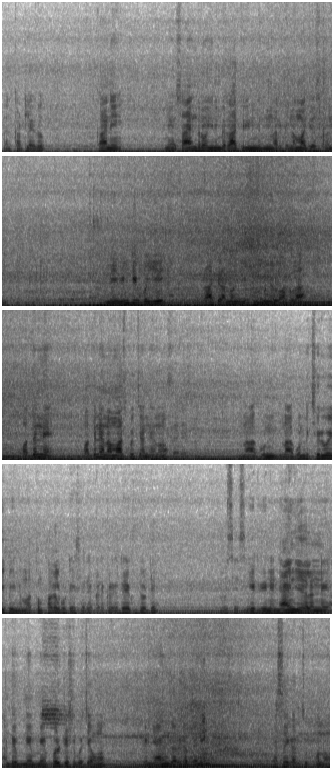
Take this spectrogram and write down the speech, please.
దాన్ని కట్టలేదు. కానీ మేము సాయంత్రం ఎనిమిది రాత్రి ఎనిమిదిన్నరకి నమాజ్ చేసుకొని మేము ఇంటికి పోయి రాత్రి అన్నం తీసుకునే లోపల పొద్దున్నే పొద్దున్నే నమాజ్కి వచ్చాను నేను. నా గుండె నా గుండె చెరువు అయిపోయింది మొత్తం పగలు కొట్టేశారు ఎక్కడెక్కడ రేకులతోటి. మీరు దీన్ని న్యాయం చేయాలని అంటే మేము మేము పోలీస్ స్టేషన్కి వచ్చాము. ఇక్కడ న్యాయం జరగద్దని ఎస్ఐ గారు చెప్పుకున్నాం.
